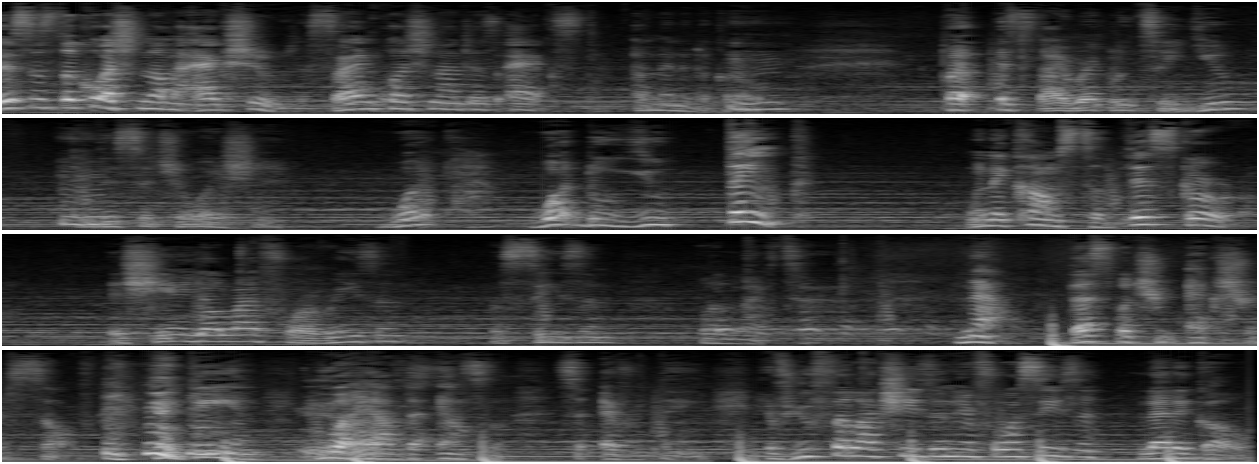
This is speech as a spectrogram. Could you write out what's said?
this is the question I'm gonna ask you. The same question I just asked a minute ago, Mm-hmm. but it's directly to you in this situation. What What do you think when it comes to this girl? Is she in your life for a reason, a season, or a lifetime? Now, that's what you ask yourself. And then you will have the answer to everything. If you feel like she's in here for a season, let it go.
